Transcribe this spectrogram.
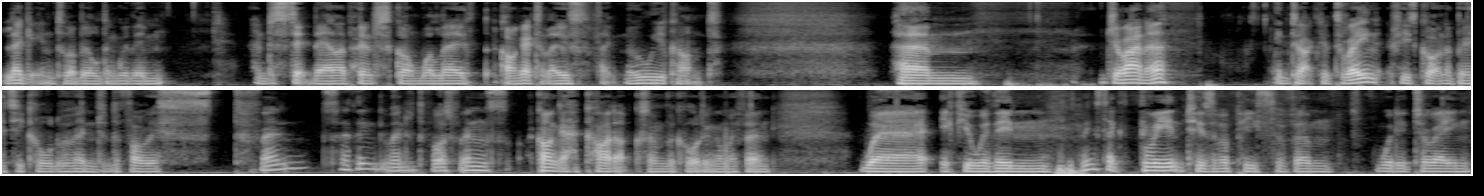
leg it into a building with him, and just sit there. My opponent's just gone, well, they I can't get to those. It's like, no, you can't. Um, Joanna, interactive terrain. She's got an ability called Revenge of the Forest Friends, I think. Revenge of the Forest Friends. I can't get her card up because I'm recording on my phone. Where if you're within, I think it's like three inches of a piece of um, wooded terrain,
